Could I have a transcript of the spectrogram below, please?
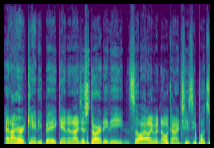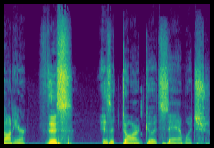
and I heard candy bacon, and I just started eating. So I don't even know what kind of cheese he puts on here. This is a darn good sandwich.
